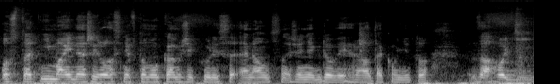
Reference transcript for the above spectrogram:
ostatní mineři vlastně v tom okamžiku, kdy se announce, že někdo vyhrál, tak oni to zahodí.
